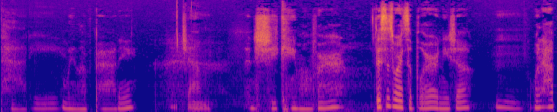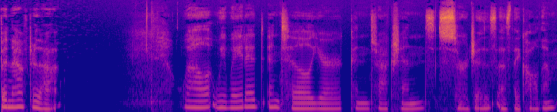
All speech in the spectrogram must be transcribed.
Patty, We love Patty, a gem. and she came over. This is where it's a blur, Anisha. Hmm. What happened after that? Well, we waited until your contractions, surges as they call them,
